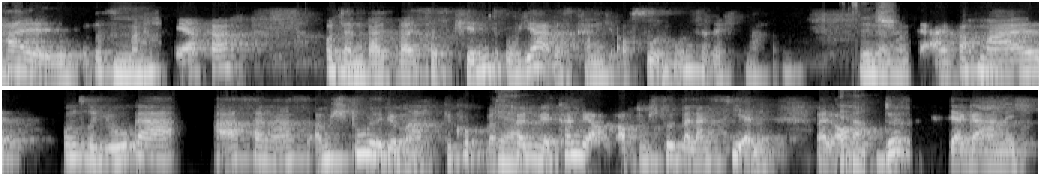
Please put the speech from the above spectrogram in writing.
fallen. Und das mhm. mache ich mehrfach. Und dann weiß das Kind, oh ja, das kann ich auch so im Unterricht machen. Sehr und dann haben wir einfach mal unsere Yoga Asanas am Stuhl gemacht, geguckt, was ja. können wir, können wir auch auf dem Stuhl balancieren, weil auch ja. dürfen ja gar nicht.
